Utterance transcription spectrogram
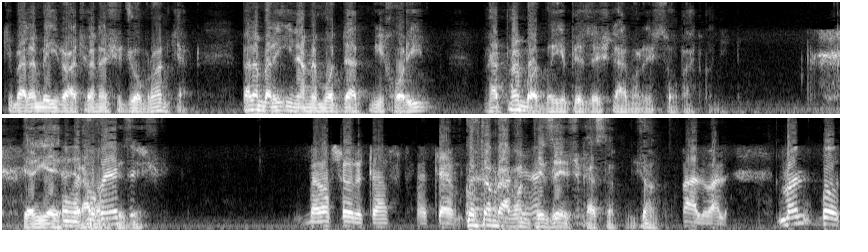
که بعدا به این راحتی نشه جبران کرد. بعدم برای این همه مدت می‌خورید حتما باید با یه پزشک در موردش صحبت کنید. یعنی یه روان پزشک. که کردم گفتم روان پزشک هستم. جان. بله بله. من با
